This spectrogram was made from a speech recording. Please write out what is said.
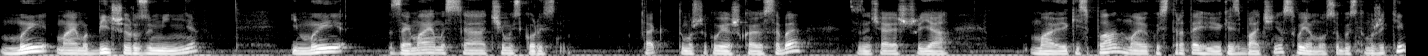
Ми маємо більше розуміння, і ми займаємося чимось корисним. Так? Тому що коли я шукаю себе, це означає, що я маю якийсь план, маю якусь стратегію, якесь бачення в своєму особистому житті.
